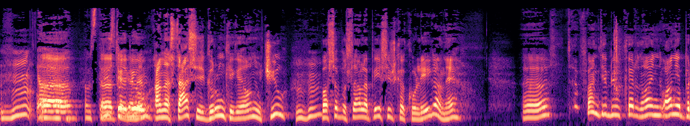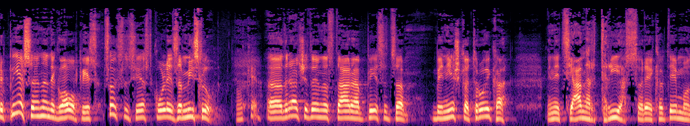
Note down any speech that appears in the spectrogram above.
Uh -huh, uh, uh, to je bil ne? Anastasij Grun, ki ga je on učil, uh -huh. pa se postala pesniška kolega. Ne? Uh, fant je bil kar, no, on je prepesal eno njegovo pesem, so se si jaz kole zamislil. Okay. Uh, Drugače, to je ena stara pesnica, Beneška trojka, Venecijanar Trias, so rekli temu.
